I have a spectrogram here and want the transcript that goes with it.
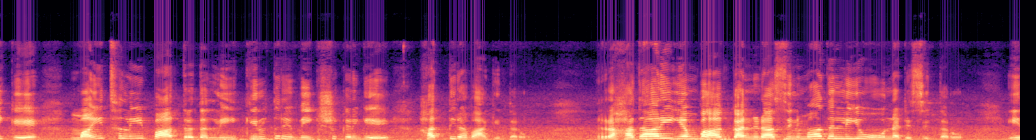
ಈಕೆ ಮೈಥಲಿ ಪಾತ್ರದಲ್ಲಿ ಕಿರುತೆರೆ ವೀಕ್ಷಕರಿಗೆ ಹತ್ತಿರವಾಗಿದ್ದರು. ರಹದಾರಿ ಎಂಬ ಕನ್ನಡ ಸಿನಿಮಾದಲ್ಲಿಯೂ ನಟಿಸಿದ್ದರು. ಈ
